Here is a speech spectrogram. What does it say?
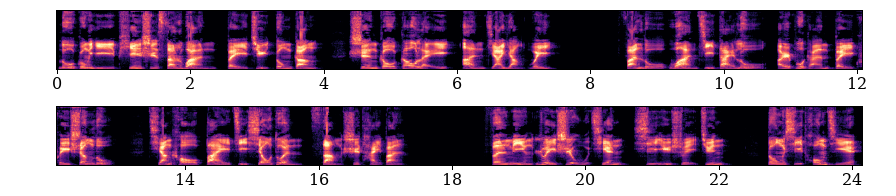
陆公以偏师三万北据东冈，深沟高垒，暗甲养威。樊鲁万计带路，而不敢北窥生路，强寇败绩消遁，丧失太半。分命锐师五千，西域水军，东西同结，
